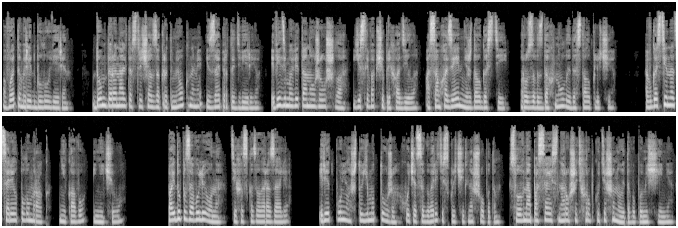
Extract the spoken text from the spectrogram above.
В этом Рид был уверен. Дом Дерональда встречал с закрытыми окнами и запертой дверью. Видимо, Витана уже ушла, если вообще приходила, а сам хозяин не ждал гостей. Роза вздохнула и достала ключи. В гостиной царил полумрак, никого и ничего. «Пойду позову Леона», — тихо сказала Розалия. И Ред понял, что ему тоже хочется говорить исключительно шепотом, словно опасаясь нарушить хрупкую тишину этого помещения.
